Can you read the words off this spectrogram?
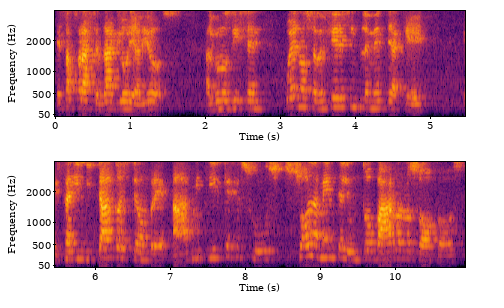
Esa frase da gloria a Dios. Algunos dicen, bueno, se refiere simplemente a que están invitando a este hombre a admitir que Jesús solamente le untó barro en los ojos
